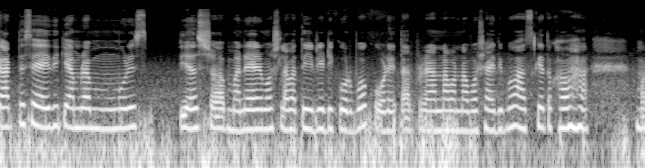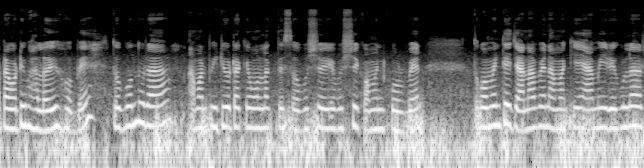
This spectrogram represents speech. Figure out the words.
কাটতেছে, এদিকে আমরা মরিচ পেঁয়াজ সব মানে মশলাপাতি রেডি করব, করে তারপরে রান্না বান্না বসাই দিব। আজকে তো খাওয়া মোটামুটি ভালোই হবে। তো বন্ধুরা, আমার ভিডিওটা কেমন লাগতেছে অবশ্যই অবশ্যই কমেন্ট করবেন। তো কমেন্টে জানাবেন আমাকে, আমি রেগুলার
